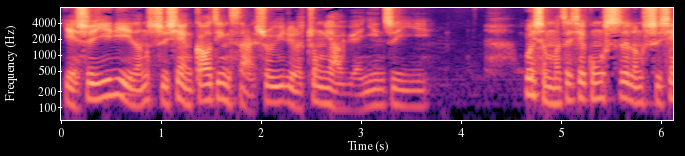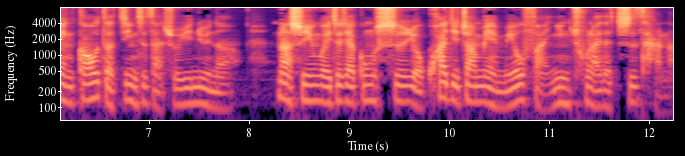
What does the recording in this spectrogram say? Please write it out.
也是伊利能实现高净资产收益率的重要原因之一。为什么这些公司能实现高的净资产收益率呢？那是因为这家公司有会计账面没有反映出来的资产呐。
